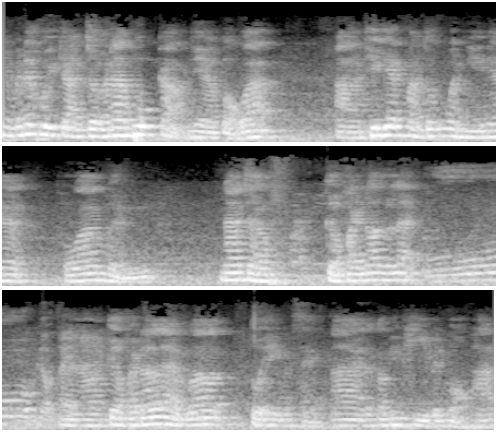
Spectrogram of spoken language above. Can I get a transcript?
ยังไม่ได้คุยกันจนกระทั่งผู้กำกับเนี่ยบอกว่าอ่าที่เรียกมาทุกวันนี้เนี่ย เพราะว่าเหมือนน่าจะเกือบ final แล้วแหละ โอ้ เกือบไปอ่านะ เกือบ final แล้วว่าตัวเองเป็นแสงใต้แล้วก็พี่พีเป็นหมอพัด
